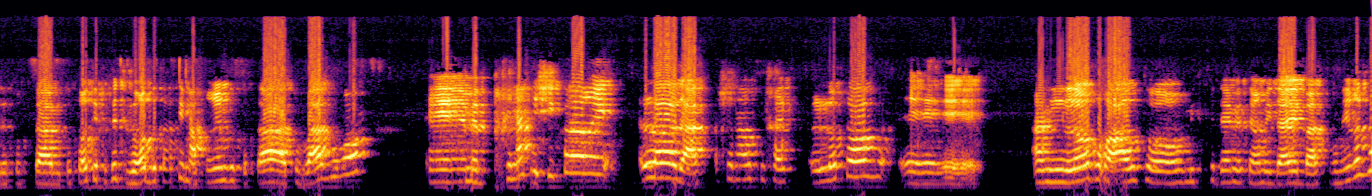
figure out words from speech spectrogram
זה תוצאה, ותוצאות יחסית סבירות בקאטים האחרים זו תוצאה טובה עבורו. אה, מבחינת נשיקורי, לא יודעת, השנה הוא שיחק לא טוב, אני לא רואה אותו מתקדם יותר מדי בטורניר הזה.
